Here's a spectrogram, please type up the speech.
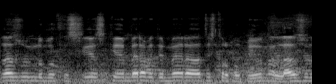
βγάζουν νομοθεσίες και μέρα με τη μέρα τις τροποποιούν, αλλάζουν.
